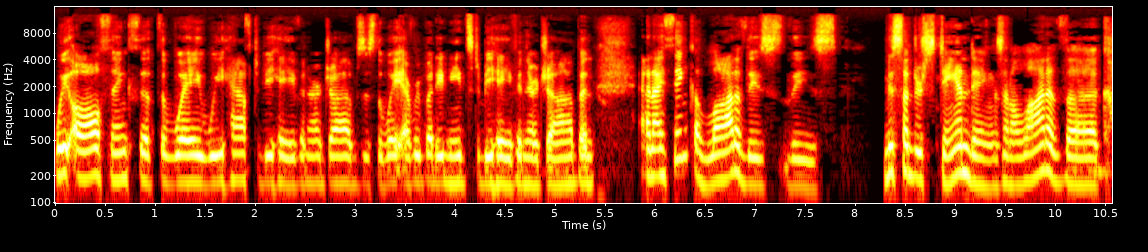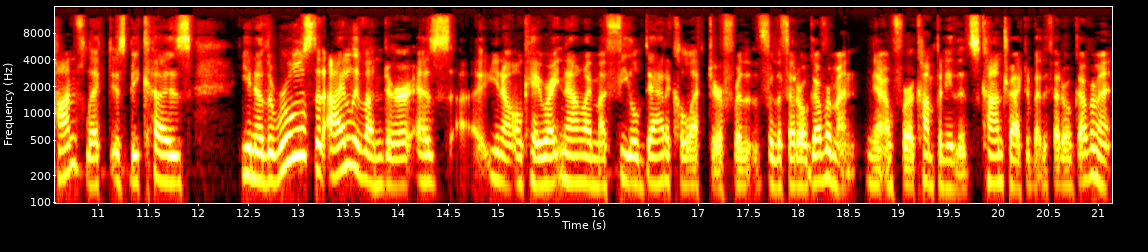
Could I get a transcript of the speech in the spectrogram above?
We all think that the way we have to behave in our jobs is the way everybody needs to behave in their job. And, and I think a lot of these, these, misunderstandings and a lot of the mm-hmm. conflict is because you know the rules that i live under as uh, you know okay right now i'm a field data collector for the, for the federal government you know for a company that's contracted by the federal government.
